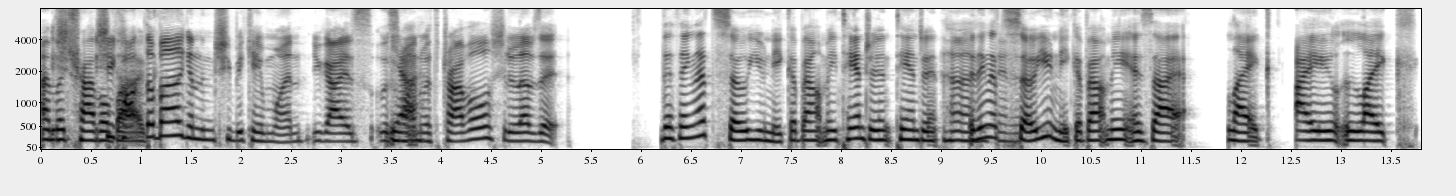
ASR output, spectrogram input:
I'm a travel She bug. caught the bug and then she became one. You guys, this Yeah. one with travel, she loves it. the thing that's so unique about me tangent tangent Huh, the thing that's so unique about me is that like i like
